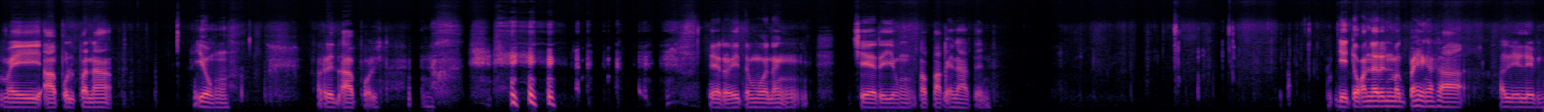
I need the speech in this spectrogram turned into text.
may apple pa na yung red apple. Pero ito munang cherry yung papaki natin. Dito ka na rin magpahinga sa, sa lilim.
